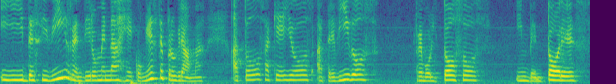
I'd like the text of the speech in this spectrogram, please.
y decidí rendir homenaje con este programa a todos aquellos atrevidos, revoltosos, inventores,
